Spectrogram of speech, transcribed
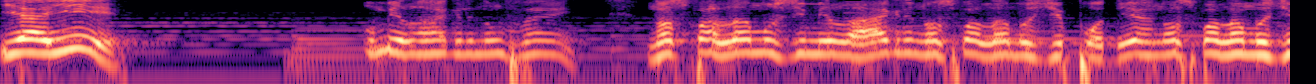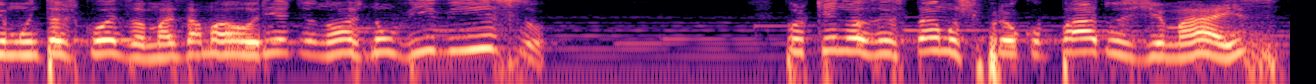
E aí, o milagre não vem. Nós falamos de milagre, nós falamos de poder, nós falamos de muitas coisas, mas a maioria de nós não vive isso. Porque nós estamos preocupados demais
